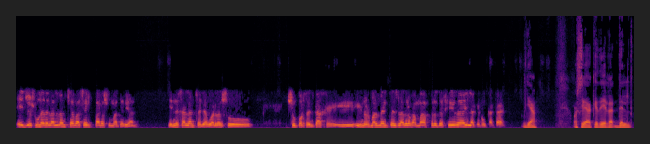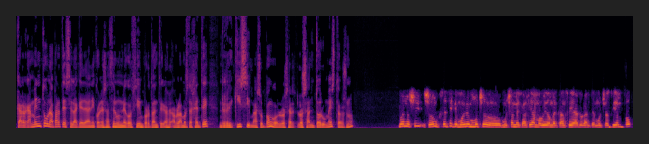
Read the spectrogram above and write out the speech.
ellos una de las lanchas va a ser para su material. Y en esa lancha ya guardan su, su porcentaje y, normalmente es la droga más protegida y la que nunca cae. Ya. O sea que del cargamento una parte se la quedan y con eso hacen un negocio importante. Hablamos de gente riquísima, supongo, los, los Santorum estos, ¿no? Bueno, sí, son gente que mueve mucho, mucha mercancía, han movido mercancía durante mucho tiempo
